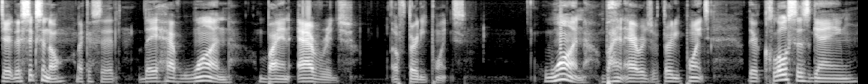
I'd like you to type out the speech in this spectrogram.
They're they're six and zero, like I said. They have won by an average of thirty points. Won by an average of thirty points. Their closest game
